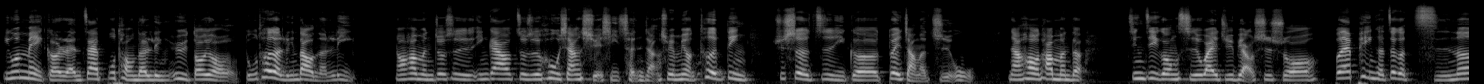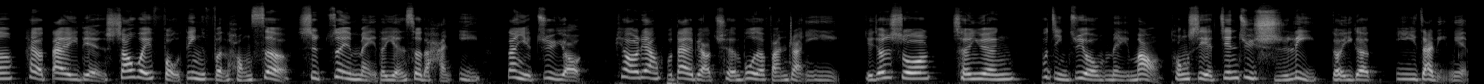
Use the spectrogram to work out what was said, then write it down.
因为每个人在不同的领域都有独特的领导能力，然后他们就是应该要就是互相学习成长，所以没有特定去设置一个队长的职务。然后他们的经纪公司 YG 表示说，Blackpink 这个词呢，它有带一点稍微否定粉红色是最美的颜色的含义，但也具有漂亮不代表全部的反转意义。也就是说，成员。不仅具有美貌，同时也兼具实力的一个意义在里面。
